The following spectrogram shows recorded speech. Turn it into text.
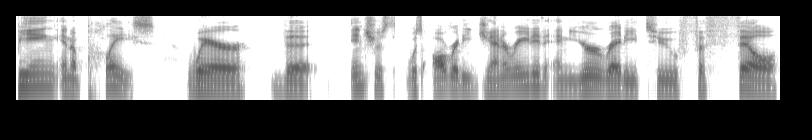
being in a place where the interest was already generated and you're ready to fulfill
